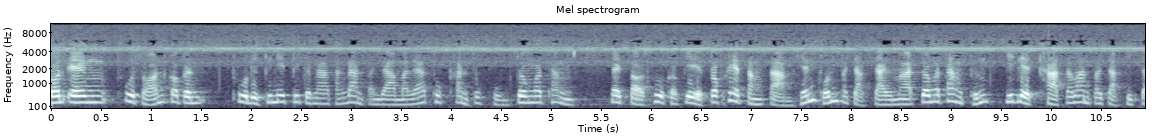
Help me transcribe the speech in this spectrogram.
ตนเองผู้สอนก็เป็นผู้ดิพินิจพิจารณาทางด้านปัญญามาแล้วทุกขั้นทุกภูมิจนกระทั่งได้ต่อสู้กับกิเลสประเภทต่างๆ เห็นผลประจักษ์ใจมาจนกระทั่งถึงกิเลสขาดสะบั้นประจักษ์จิตใจ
